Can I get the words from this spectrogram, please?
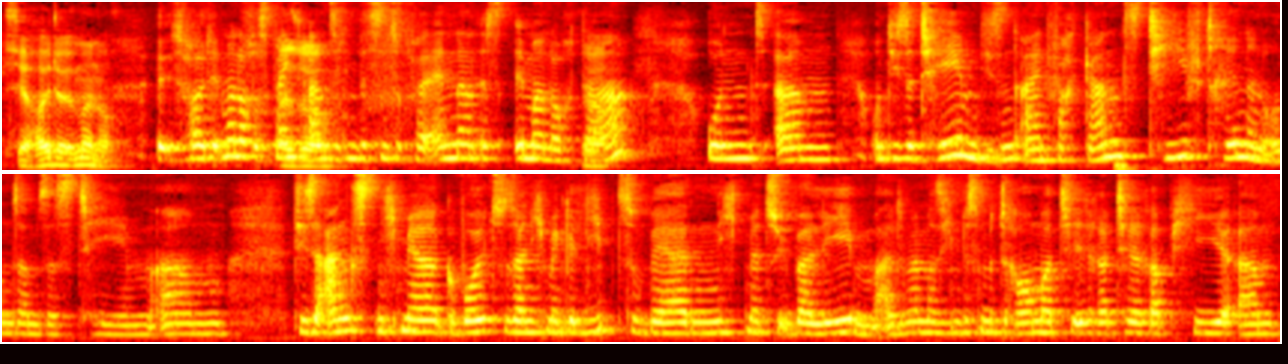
Ist ja heute immer noch. Ist heute immer noch. Es fängt also, an, sich ein bisschen zu verändern, ist immer noch da. Ja. Und, ähm, und diese Themen, die sind einfach ganz tief drin in unserem System. Ähm, diese Angst, nicht mehr gewollt zu sein, nicht mehr geliebt zu werden, nicht mehr zu überleben. Also wenn man sich ein bisschen mit Traumatherapie, ähm,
